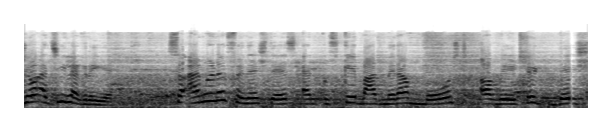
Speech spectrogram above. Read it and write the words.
जो अच्छी लग रही है। So I am to finish this and उसके बाद मेरा मोस्ट अवेटेड डिश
